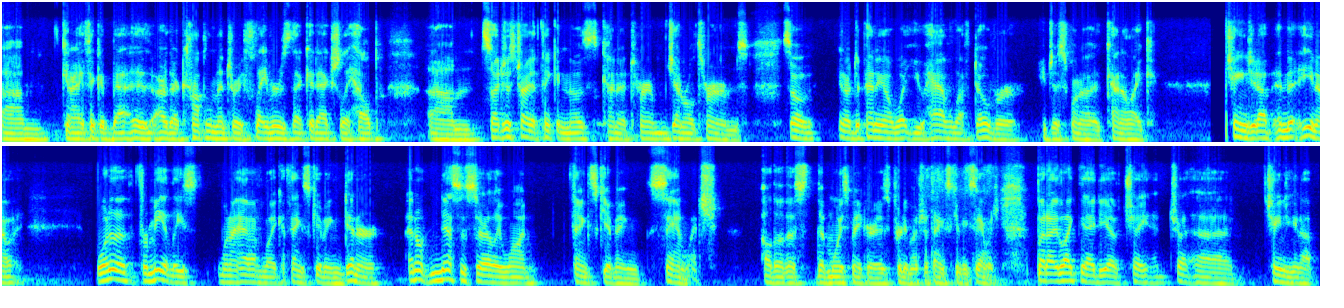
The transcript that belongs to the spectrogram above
Um, can I think about are there complementary flavors that could actually help? Um, so I just try to think in those kind of term general terms. So you know, depending on what you have left over, you just want to kind of like change it up. And you know, one of the for me at least, when I have like a Thanksgiving dinner, I don't necessarily want Thanksgiving sandwich although this the moist maker is pretty much a Thanksgiving sandwich. But I like the idea of cha- tra- uh, changing it up.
